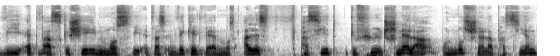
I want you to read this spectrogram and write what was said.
wie etwas geschehen muss, wie etwas entwickelt werden muss. Alles passiert gefühlt schneller und muss schneller passieren.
